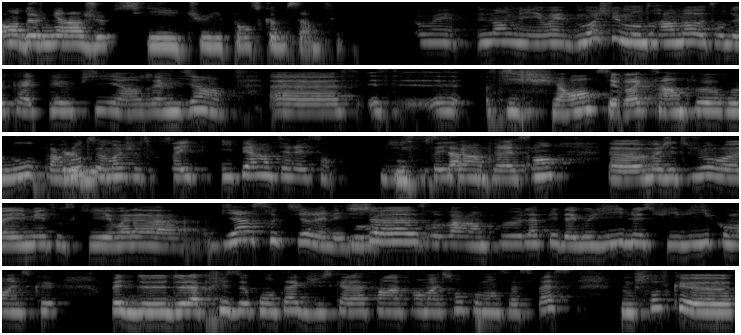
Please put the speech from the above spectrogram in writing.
en devenir un jeu si tu y penses comme ça. Ouais, non, mais ouais, moi je fais mon drama autour de Calliope, hein, j'aime bien. Euh, c'est chiant, c'est vrai que c'est un peu relou. Par contre, moi je trouve ça hyper intéressant. Je trouve ça, hyper intéressant. Euh, moi, j'ai toujours euh, aimé tout ce qui est voilà, bien structurer les choses, revoir un peu la pédagogie, le suivi, comment est-ce que, en fait, de, la prise de contact jusqu'à la fin de la formation, comment ça se passe. Donc, je trouve que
